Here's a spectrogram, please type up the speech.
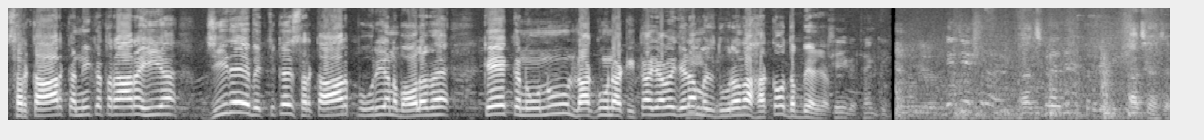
ਸਰਕਾਰ ਕੰਨੀ ਕਤਰਾ ਰਹੀ ਆ। ਜਿਹਦੇ ਵਿੱਚ ਕਿ ਸਰਕਾਰ ਪੂਰੀ ਇਨਵੋਲਵ ਹੈ ਕਿ ਕਾਨੂੰਨ ਨੂੰ ਲਾਗੂ ਨਾ ਕੀਤਾ ਜਾਵੇ। ਜਿਹੜਾ ਮਜ਼ਦੂਰਾਂ ਦਾ ਹੱਕ ਆ ਉਹ ਦੱਬਿਆ ਜਾਵੇ। ਠੀਕ ਹੈ ਥੈਂਕ ਯੂ ਅੱਛਾ ਅੱਛਾ।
